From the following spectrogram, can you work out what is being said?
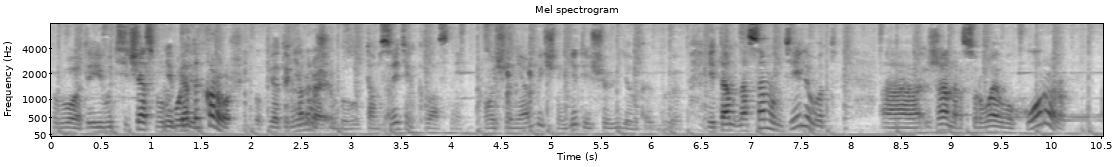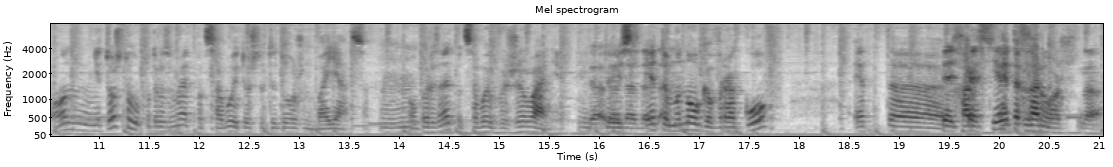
Вот, и вот сейчас выходит... пятый хороший был. Пятый Мне хороший нравился. был, там сеттинг классный, очень необычный. Где ты еще видел, как бы. И там на самом деле вот а, жанр survival horror, он не то, что подразумевает под собой то, что ты должен бояться. Мгм. Он подразумевает под собой выживание. Да, то да, есть да, да, это да. много врагов, это хар- это, хар- нож, да.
